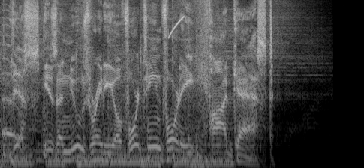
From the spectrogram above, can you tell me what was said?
This is a News Radio 1440 podcast.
